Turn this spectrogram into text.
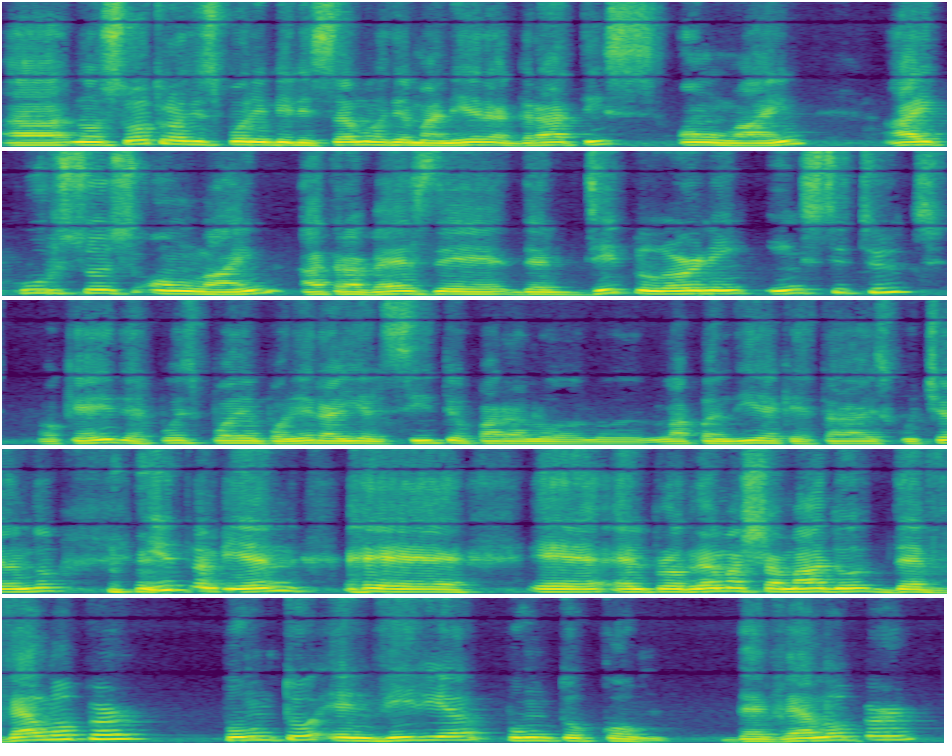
Uh, nosotros disponibilizamos de manera gratis online. Hay cursos online a través de, del Deep Learning Institute, ¿ok? Después pueden poner ahí el sitio para lo, lo, la pandilla que está escuchando. y también eh, eh, el programa llamado developer.nvidia.com. Developer.nvidia.com.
